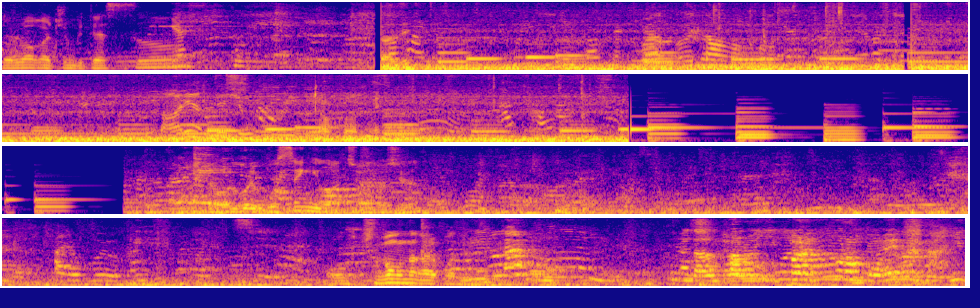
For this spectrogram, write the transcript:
놀러 갈 준비 됐어 예스. 말이 안 되지 뭐 이게. 아 그렇네 얼굴이 못생긴 것 같죠 지금? 아 여보 여기 어 주방 나갈 것 같은데 나는 바로 이빨을 풀어버려. 이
